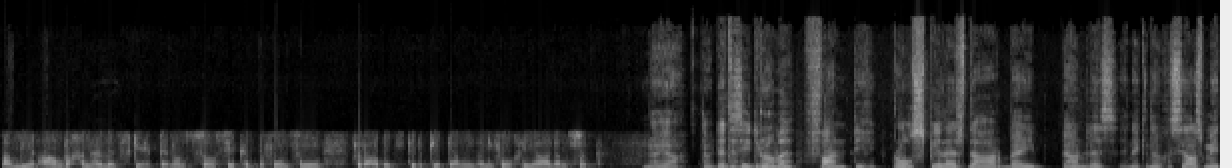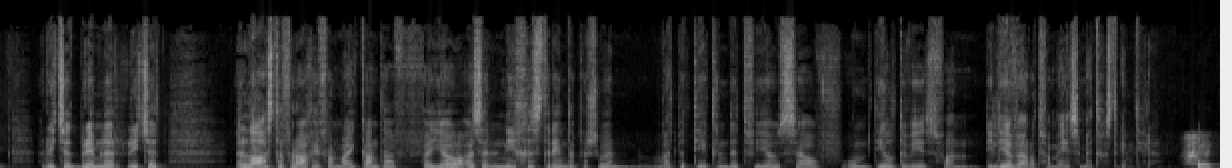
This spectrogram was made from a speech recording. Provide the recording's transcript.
maar meer aandag aan hulle skep en ons sal seker befondsing vir arbeidsterapeute dan in die volgende jaar dan soek. Nou ja, nou dit is die drome van die rolspelers daar by Boundless en ek het nou gesels met Richard Bremler. Richard, 'n laaste vraagie van my kant af vir jou ja. as 'n nie gestremde persoon, wat beteken dit vir jouself om deel te wees van die leefwêreld van mense met gestremthede? Goed,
